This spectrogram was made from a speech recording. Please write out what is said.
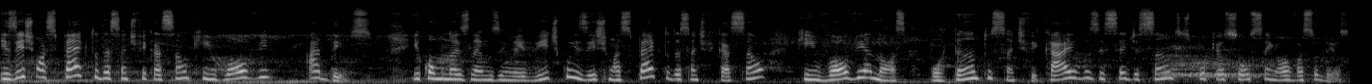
existe um aspecto da santificação que envolve a Deus. E como nós lemos em Levítico, existe um aspecto da santificação que envolve a nós. Portanto, santificai-vos e sede santos, porque eu sou o Senhor vosso Deus.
